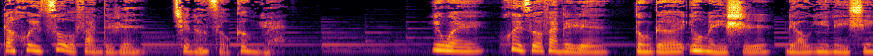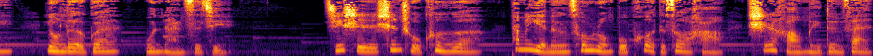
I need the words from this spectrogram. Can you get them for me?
但会做饭的人却能走更远。”因为会做饭的人懂得用美食疗愈内心，用乐观温暖自己，即使身处困厄。他们也能从容不迫的做好、吃好每顿饭，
